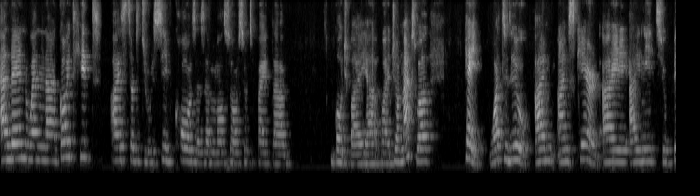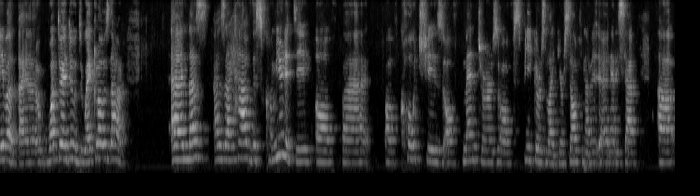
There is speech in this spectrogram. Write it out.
and then when uh, COVID hit, I started to receive calls as I'm also certified uh, coach by uh, by John Maxwell. Hey, what to do? I'm I'm scared. I I need to pivot. I, what do I do? Do I close down? And as as I have this community of uh, of coaches, of mentors, of speakers like yourself, Nerissa, uh,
